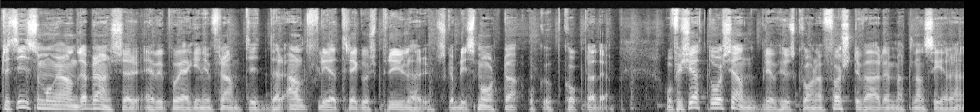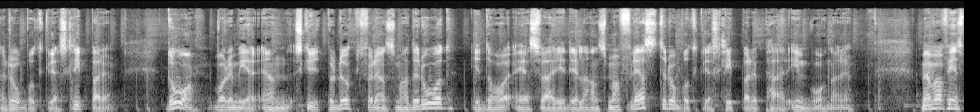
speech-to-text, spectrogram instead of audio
Precis som många andra branscher är vi på väg in i en framtid där allt fler trädgårdsprylar ska bli smarta och uppkopplade. Och för 21 år sedan blev Husqvarna först i världen med att lansera en robotgräsklippare. Då var det mer en skrytprodukt för den som hade råd. Idag är Sverige det land som har flest robotgräsklippare per invånare. Men vad finns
